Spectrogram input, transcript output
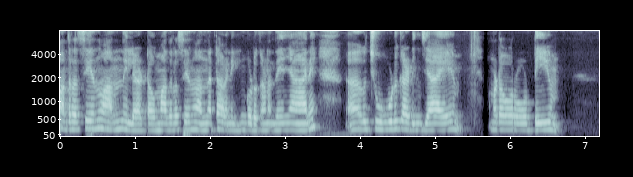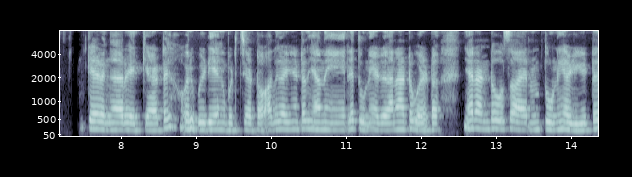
മദ്രസയിൽ നിന്ന് വന്നില്ല കേട്ടോ. മദ്രസയിൽ നിന്ന് വന്നിട്ട് അവനിക്കും കൊടുക്കണം. ഞാൻ ചൂട് കടിഞ്ചായയും നമ്മുടെ റോട്ടിയും കിഴങ്ങ് കറിയൊക്കെ ആയിട്ട് ഒരു പിടി അങ്ങ് പിടിച്ചു കേട്ടോ. അത് കഴിഞ്ഞിട്ട് ഞാൻ നേരെ തുണി കഴുകാനായിട്ട് പോയി കേട്ടോ ഞാൻ രണ്ട് ദിവസമായിരുന്നു തുണി കഴുകിയിട്ട്.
